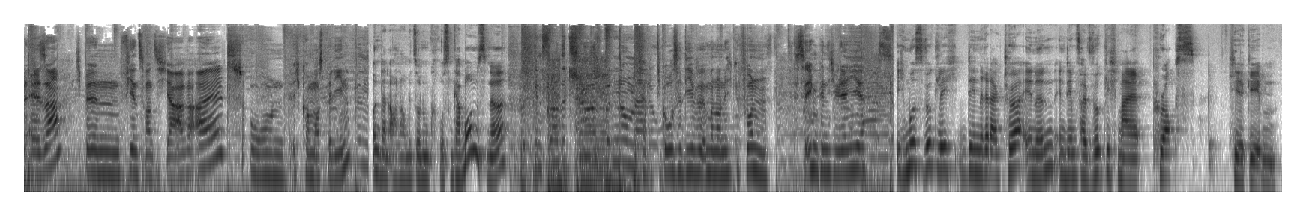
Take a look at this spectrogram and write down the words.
Ich bin Elsa. Ich bin 24 Jahre alt und ich komme aus Berlin. Und dann auch noch mit so einem großen Kabums, ne? Ich habe die große Liebe immer noch nicht gefunden. Deswegen bin ich wieder hier. Ich muss wirklich den RedakteurInnen in dem Fall wirklich mal Props hier geben.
